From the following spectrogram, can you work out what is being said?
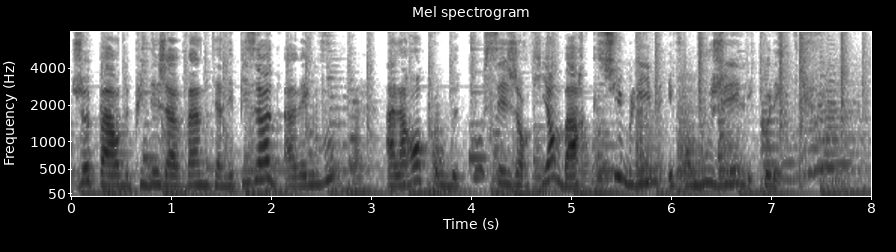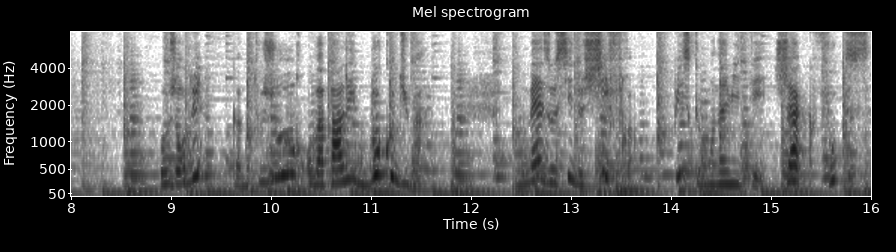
Je pars depuis déjà 21 épisodes avec vous à la rencontre de tous ces gens qui embarquent, subliment et font bouger les collectifs. Aujourd'hui, comme toujours, on va parler beaucoup d'humains, mais aussi de chiffres, puisque mon invité Jacques Fuchs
